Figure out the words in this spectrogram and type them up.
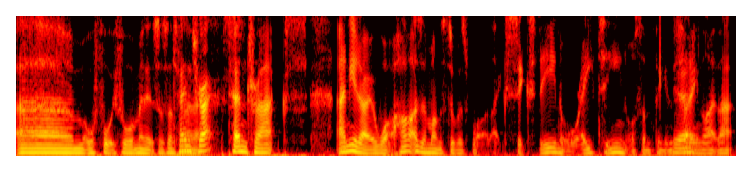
um, or forty four minutes or something. 10 like that. tracks. Ten tracks, and you know what? Heart as a Monster was what like sixteen or eighteen or something insane like that.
